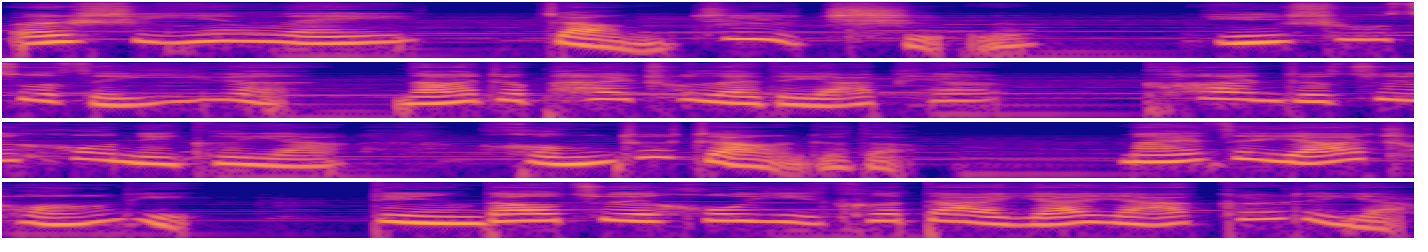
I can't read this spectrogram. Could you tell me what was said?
而是因为。长智齿，云舒坐在医院，拿着拍出来的牙片，看着最后那颗牙横着长着的，埋在牙床里，顶到最后一颗大牙牙根的牙，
